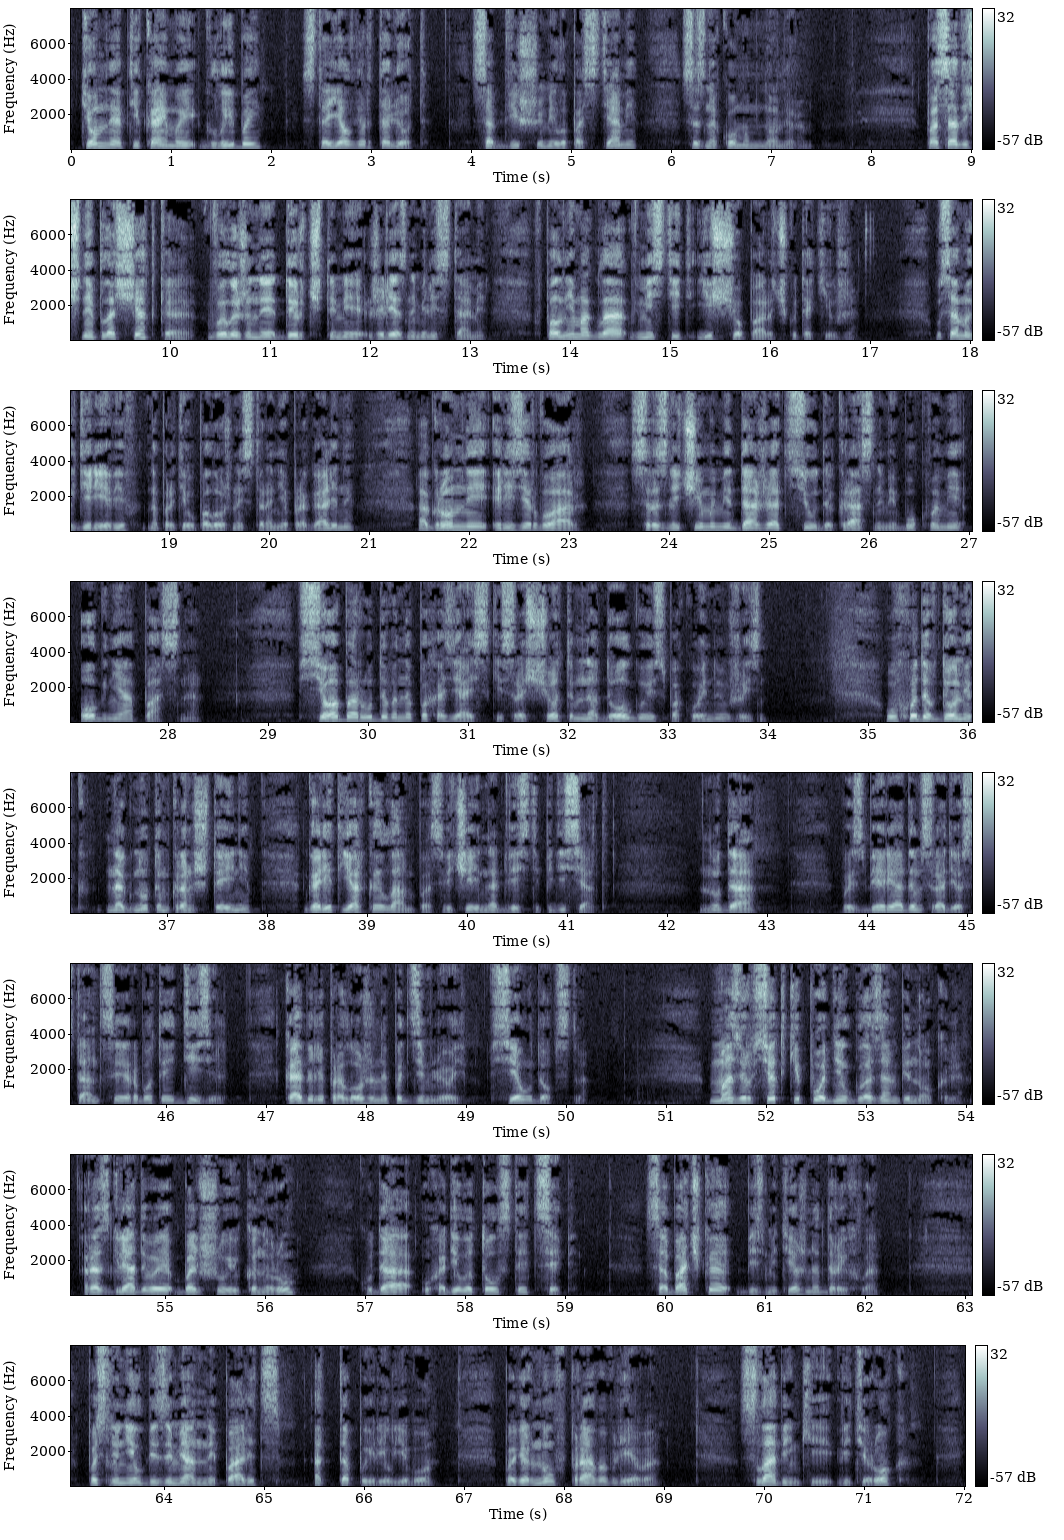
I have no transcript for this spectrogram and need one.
темной обтекаемой глыбой стоял вертолет с обвисшими лопастями со знакомым номером. Посадочная площадка, выложенная дырчатыми железными листами, вполне могла вместить еще парочку таких же. У самых деревьев, на противоположной стороне прогалины, огромный резервуар с различимыми даже отсюда красными буквами «Огнеопасно». Все оборудовано по-хозяйски, с расчетом на долгую и спокойную жизнь. У входа в домик на гнутом кронштейне горит яркая лампа, свечей на 250. Ну да, в избе рядом с радиостанцией работает дизель. Кабели проложены под землей. Все удобства. Мазур все-таки поднял глазам бинокль, разглядывая большую конуру, куда уходила толстая цепь. Собачка безмятежно дрыхла. Послюнил безымянный палец, оттопырил его, повернул вправо-влево. Слабенький ветерок,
